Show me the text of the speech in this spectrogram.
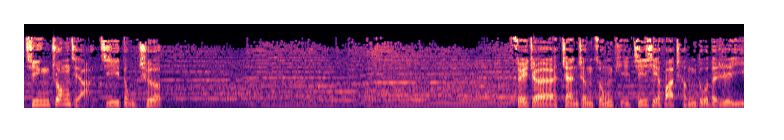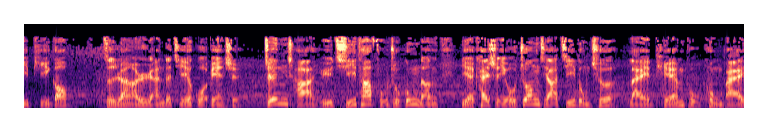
轻装甲机动车。随着战争总体机械化程度的日益提高，自然而然的结果便是侦察与其他辅助功能也开始由装甲机动车来填补空白。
